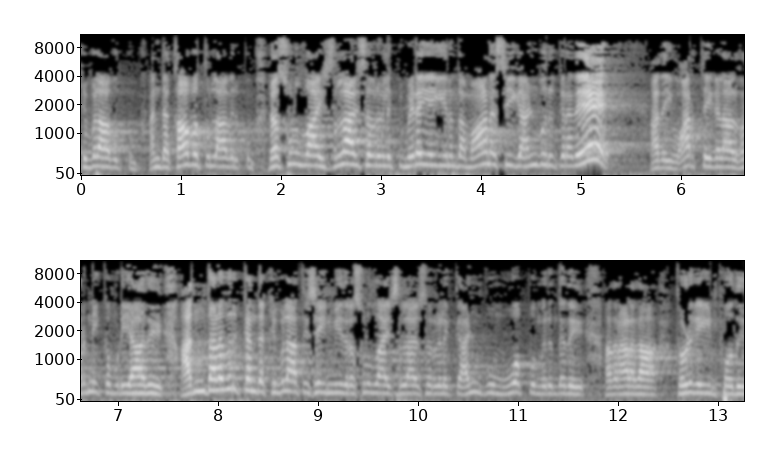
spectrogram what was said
கிபிலாவுக்கும் அந்த காபத்துல்லாவிற்கும் ரசூலுல்லாஹி ஸல்லல்லாஹு அலைஹி அவர்களுக்கும் இடையே இருந்த மானசீக அன்பு இருக்கிறதே. அதை வார்த்தைகளால் வர்ணிக்க முடியாது. அந்த அளவிற்கு அந்த கிபிலா திசையின் மீது ரசூலுல்லாஹி ஸல்லல்லாஹு அன்பும் உவப்பும் இருந்தது. அதனாலதான் தொழுகையின் போது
